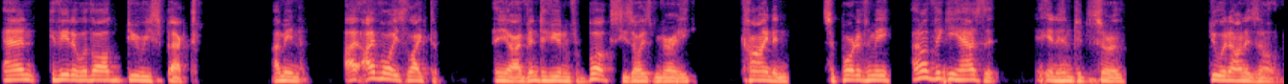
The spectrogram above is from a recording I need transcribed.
And Kavita, with all due respect, I mean, I, I've always liked him. You know, I've interviewed him for books. He's always been very kind and supportive to me. I don't think he has it in him to sort of do it on his own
